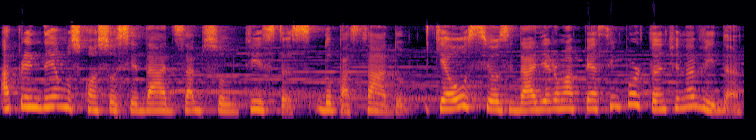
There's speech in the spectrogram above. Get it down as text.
Aprendemos com as sociedades absolutistas do passado que a ociosidade era uma peça importante na vida.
